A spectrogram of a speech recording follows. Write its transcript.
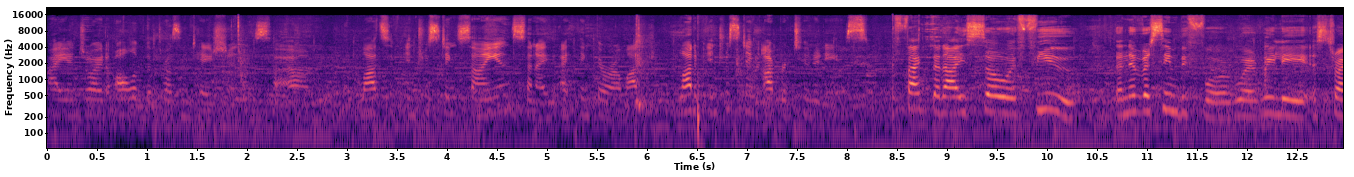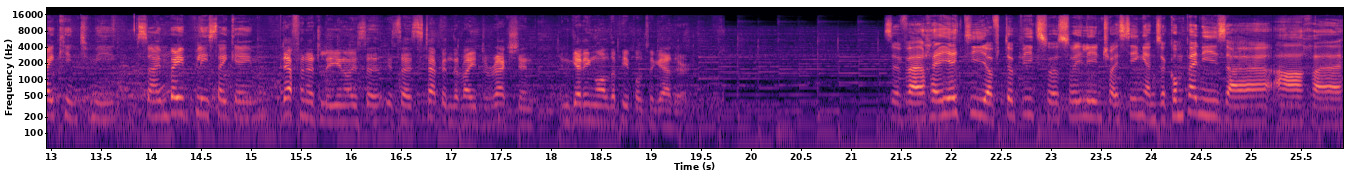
I enjoyed all of the presentations. Um, lots of interesting science, and I, I, think there are a lot, a lot of interesting opportunities. The fact that I saw a few that I never seen before were really striking to me. So I'm very pleased I came. Definitely, you know, it's a, it's a step in the right direction in getting all the people together. The variety of topics was really interesting, and the companies uh, are.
